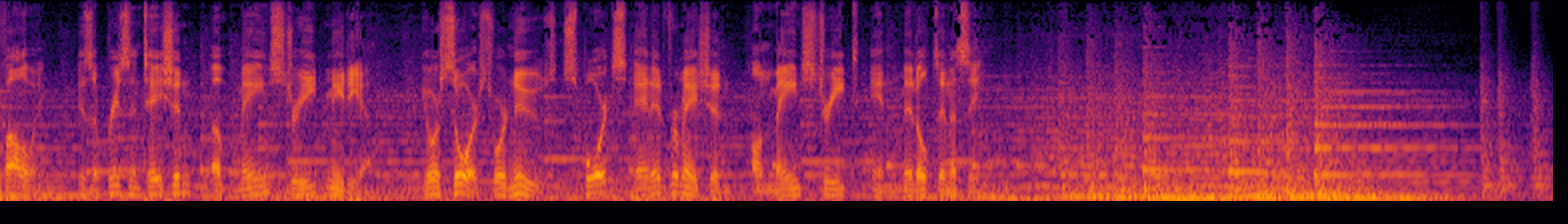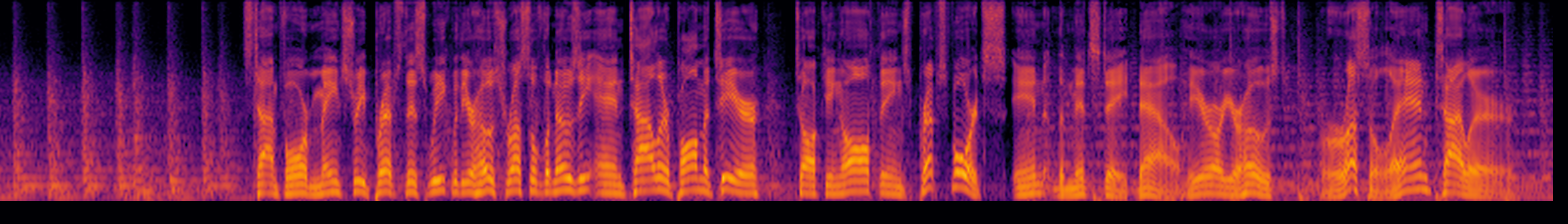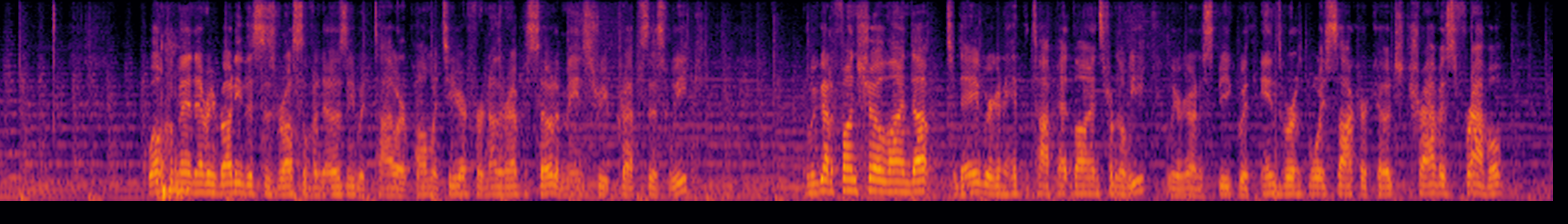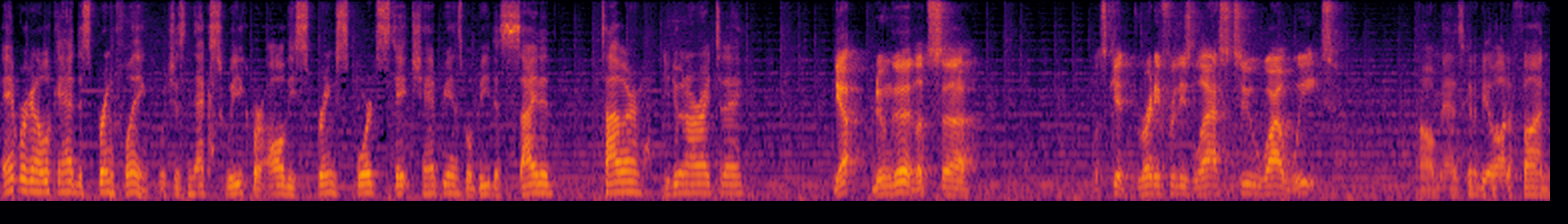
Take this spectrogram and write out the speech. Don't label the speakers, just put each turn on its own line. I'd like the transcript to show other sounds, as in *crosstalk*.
following is a presentation of Main Street Media, your source for news, sports, and information on Main Street in Middle Tennessee. It's time for Main Street Preps this week with your host Russell Venozzi and Tyler Palmatier talking all things prep sports in the Mid State. Now, here are your hosts, Russell and Tyler.
Welcome in, everybody. This is Russell Venozzi with Tyler Palmatier for another episode of Main Street Preps this week. And we've got a fun show lined up. Today, we're going to hit the top headlines from the week. We are going to speak with Ensworth boys soccer coach Travis Fravel. And we're going to look ahead to Spring Fling, which is next week, where all the spring sports state champions will be decided. Tyler, you doing all right today?
Yep, doing good. Let's uh let's get ready for these last two wild wheat.
Oh man, it's going to be a lot of fun.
